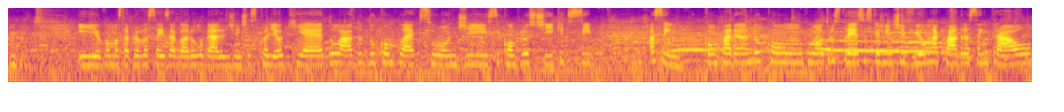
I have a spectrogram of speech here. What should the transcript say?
e eu vou mostrar pra vocês agora o lugar onde a gente escolheu, que é do lado do complexo onde se compra os tickets e, assim, comparando com, com outros preços que a gente viu na quadra central,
